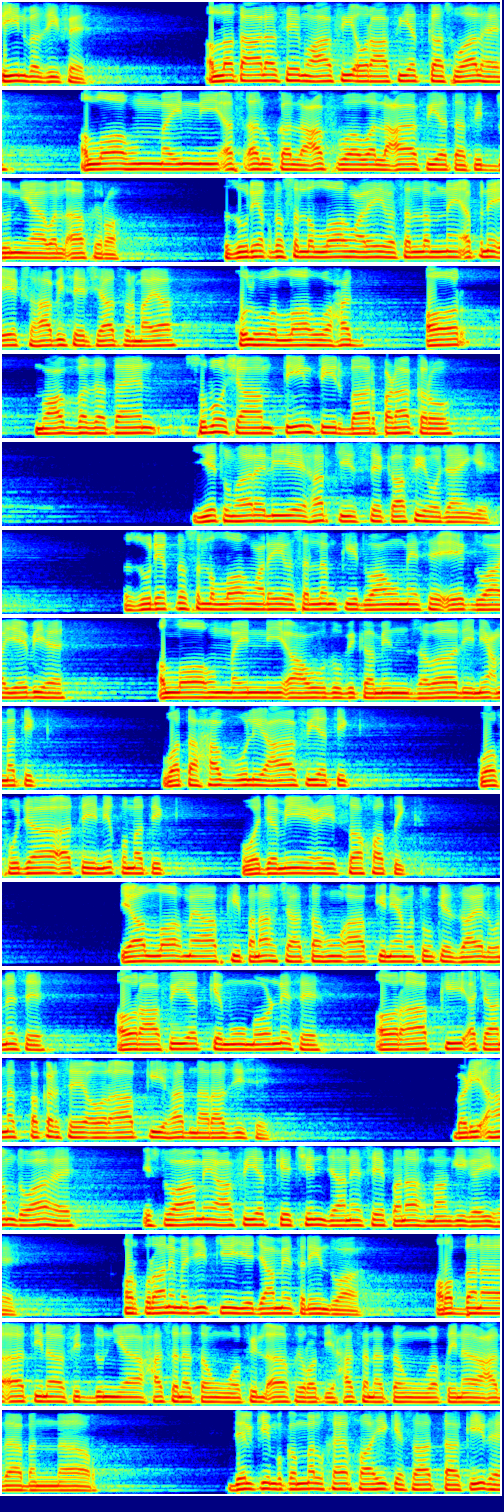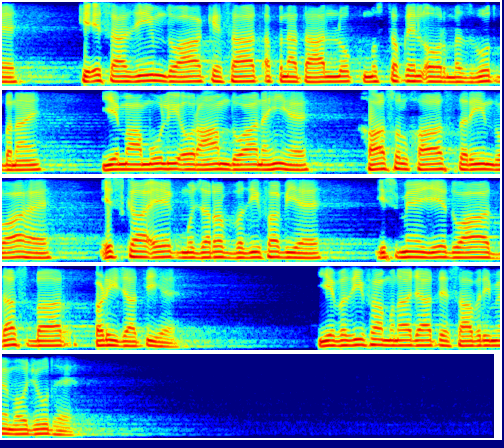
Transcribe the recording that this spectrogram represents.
تین وظیفے۔ اللہ تعالیٰ سے معافی اور عافیت کا سوال ہے، اللہم انی اسألک العفو والعافیت فی الدنیا والآخرہ حضور اقدس صلی اللہ علیہ وسلم نے اپنے ایک صحابی سے ارشاد فرمایا، قل هو اللہ احد اور معوذتین صبح و شام تین تیر بار پڑھا کرو۔ یہ تمہارے لیے ہر چیز سے کافی ہو جائیں گے۔ حضور اقدس صلی اللہ علیہ وسلم کی دعاؤں میں سے ایک دعا یہ بھی ہے، اللہم انی اعوذ بک من زوال نعمتک و تحول عافیتک و فجاعت نقمتک و جمیع سخطک. یا اللہ، میں آپ کی پناہ چاہتا ہوں آپ کی نعمتوں کے زائل ہونے سے اور عافیت کے منہ موڑنے سے۔ اور آپ کی اچانک پکڑ سے اور آپ کی ہر ناراضی سے۔ بڑی اہم دعا ہے۔ اس دعا میں عافیت کے چھن جانے سے پناہ مانگی گئی ہے۔ اور قرآن مجید کی یہ جامع ترین دعا، ربنا آتنا فی الدنیا حسنتا وفی الآخرت حسنتا وقنا عذاب النار۔ دل کی مکمل خیر خواہی کے ساتھ تاکید ہے۔ کہ اس عظیم دعا کے ساتھ اپنا تعلق مستقل اور مضبوط بنائیں۔ یہ معمولی اور عام دعا نہیں ہے، خاص الخاص ترین دعا ہے۔ اس کا ایک مجرب وظیفہ بھی ہے۔ اس میں یہ دعا دس بار پڑھی جاتی ہے۔ یہ وظیفہ مناجات صابری میں موجود ہے۔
